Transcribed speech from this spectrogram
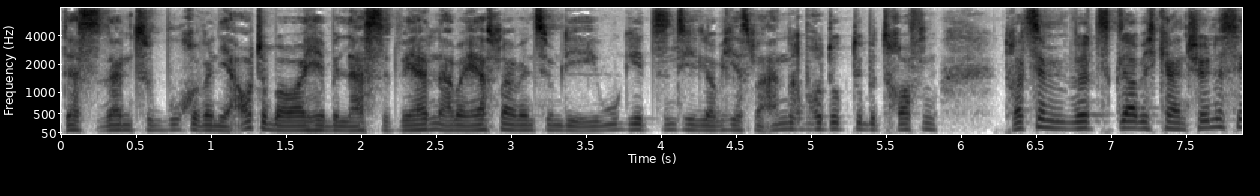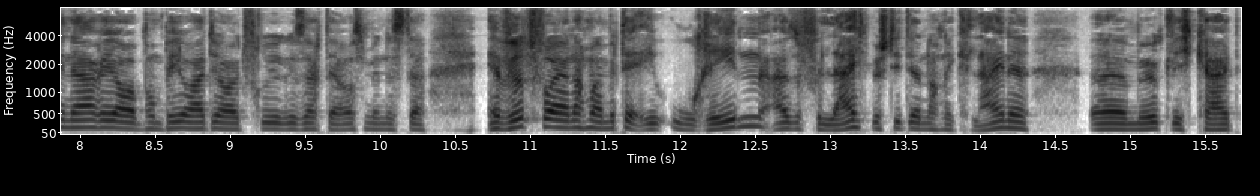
das dann zu Buche, wenn die Autobauer hier belastet werden. Aber erstmal, wenn es um die EU geht, sind hier, glaube ich, erstmal andere Produkte betroffen. Trotzdem wird es, glaube ich, kein schönes Szenario. Aber Pompeo hat ja heute früher gesagt, der Außenminister, er wird vorher nochmal mit der EU reden. Also vielleicht besteht ja noch eine kleine äh, Möglichkeit,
